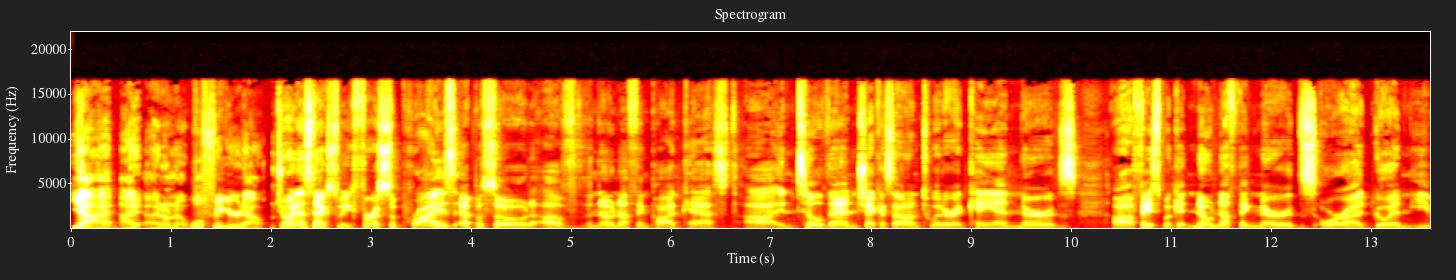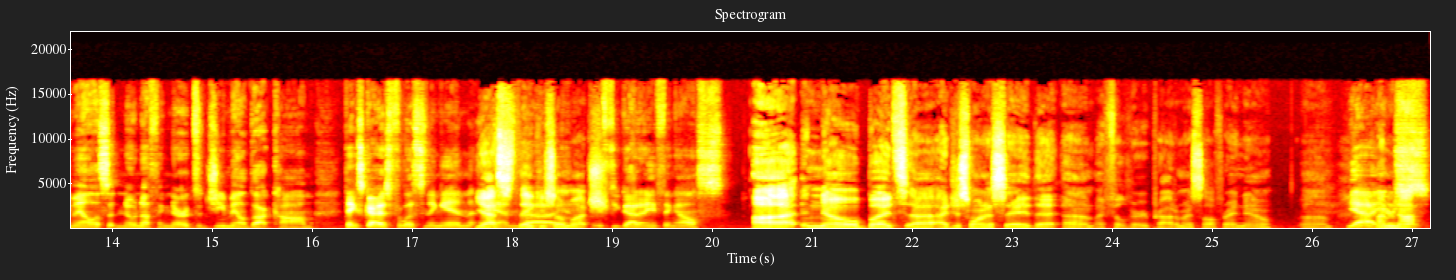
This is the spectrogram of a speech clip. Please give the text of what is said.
yeah, I, I I don't know. We'll figure it out. Join us next week for a surprise episode of the Know Nothing podcast. Uh, until then, check us out on Twitter at KN Nerds, uh, Facebook at Know Nothing Nerds, or uh, go ahead and email us at Know Nothing Nerds at gmail.com. Thanks, guys, for listening in. Yes, and, thank you uh, so much. If you got anything else, Uh, no, but uh, I just want to say that um, I feel very proud of myself right now. Um, yeah, I'm not. s-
